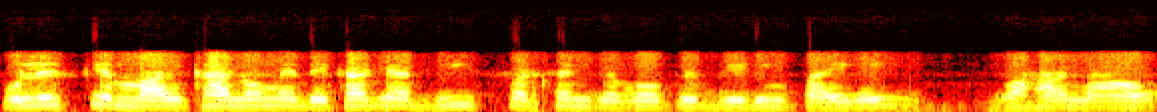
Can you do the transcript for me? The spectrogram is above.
पुलिस के मालखानों में देखा गया 20 परसेंट जगहों पे ब्रीडिंग पाई गई, वहाँ ना हो।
